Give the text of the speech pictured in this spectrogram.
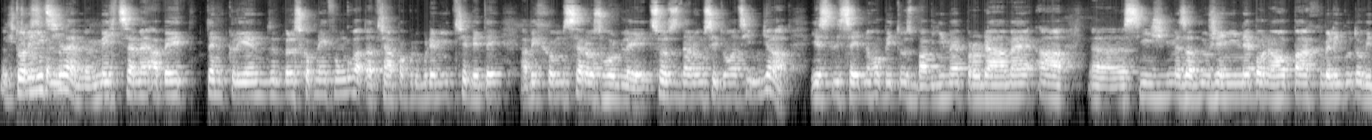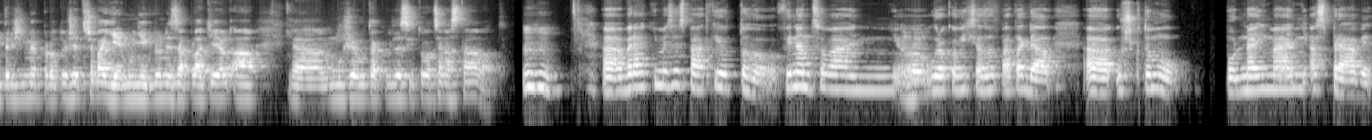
To, to není cílem. My chceme, aby ten klient byl schopný fungovat a třeba pokud bude mít tři byty, abychom se rozhodli, co s danou situací udělat. Jestli se jednoho bytu zbavíme, prodáme a e, snížíme zadlužení, nebo naopak chvilinku to vydržíme, protože třeba jemu někdo nezaplatil a e, může u takovéhle situace nastávat. Mm-hmm. A vrátíme se zpátky od toho financování, mm-hmm. úrokových sazeb a tak dál. A už k tomu podnajímání a zprávy.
